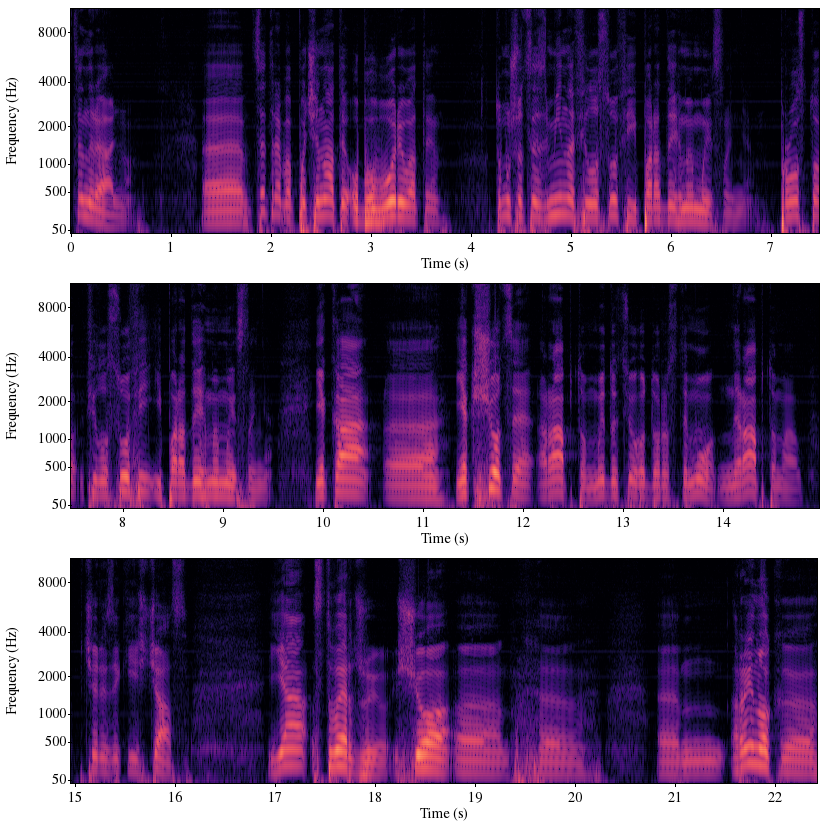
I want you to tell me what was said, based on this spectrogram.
Це нереально. Е, це треба починати обговорювати, тому що це зміна філософії і парадигми мислення. Просто філософії і парадигми мислення, яка, е, якщо це раптом ми до цього доростемо, не раптом, а через якийсь час, я стверджую, що е, е, е, ринок, е,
